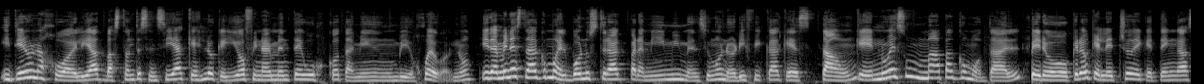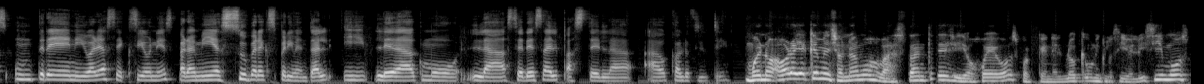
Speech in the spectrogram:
y tiene una jugabilidad bastante sencilla, que es lo que yo finalmente busco también en un videojuego, ¿no? Y también está como el bonus track para mí, mi mención honorífica, que es Town, que no es un mapa como tal, pero creo que el hecho de que tengas un tren y varias secciones, para mí es súper experimental y le da como la cereza del pastel a, a Call of Duty. Bueno, ahora ya que mencionamos bastantes videojuegos, porque en el bloque 1 inclusive lo hicimos,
